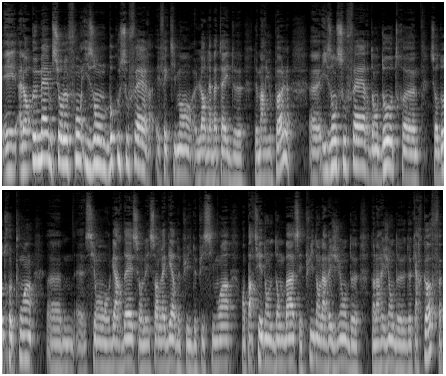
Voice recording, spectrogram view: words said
Et alors eux-mêmes sur le front, ils ont beaucoup souffert effectivement lors de la bataille de, de Mariupol. Euh, ils ont souffert dans d'autres, euh, sur d'autres points. Euh, si on regardait sur l'histoire de la guerre depuis depuis six mois, en particulier dans le Donbass et puis dans la région de dans la région de, de Kharkov.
